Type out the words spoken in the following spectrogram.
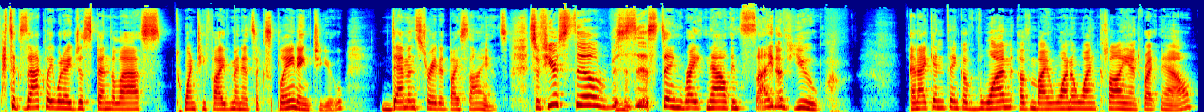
That's exactly what I just spent the last 25 minutes explaining to you, demonstrated by science. So if you're still resisting right now inside of you, and I can think of one of my one on one client right now,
